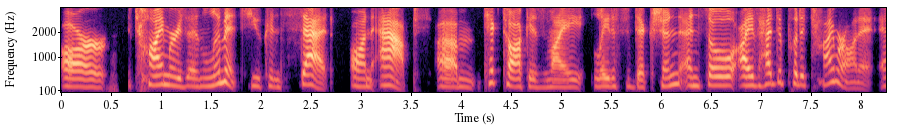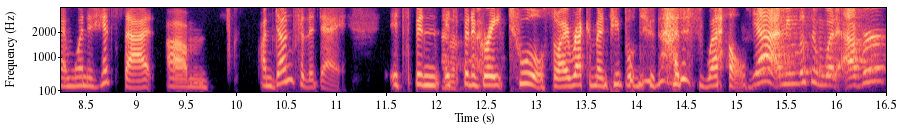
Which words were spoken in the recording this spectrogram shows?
are timers and limits you can set on apps. Um, TikTok is my latest addiction, and so I've had to put a timer on it. And when it hits that, um, I'm done for the day. It's been it's been a great tool, so I recommend people do that as well. yeah i mean listen whatever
